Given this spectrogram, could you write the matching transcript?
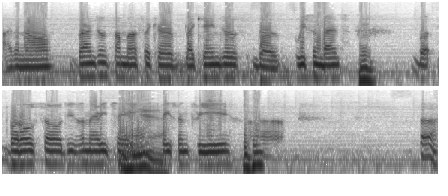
I don't know, Brian Jonestown Massacre, Black Angels, the recent bands, Mm. but but also Jesus Mary Chain, Yeah. Spacemen 3 Mhm. uh, uh,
